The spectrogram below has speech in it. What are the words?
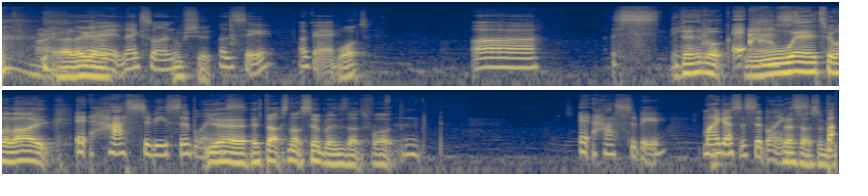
All right. there you All go. right, next one. Oh shit. Let's see. Okay. What? Uh, s- They look It has- way too alike. it has to be siblings. Yeah, if that's not siblings, that's fucked. It has to be. My guess is siblings. That's not some but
